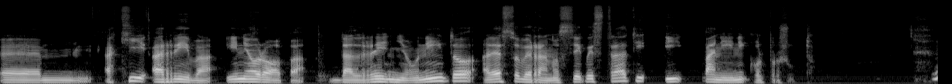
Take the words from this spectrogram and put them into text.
ehm, a chi arriva in Europa dal Regno Unito adesso verranno sequestrati i panini col prosciutto.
